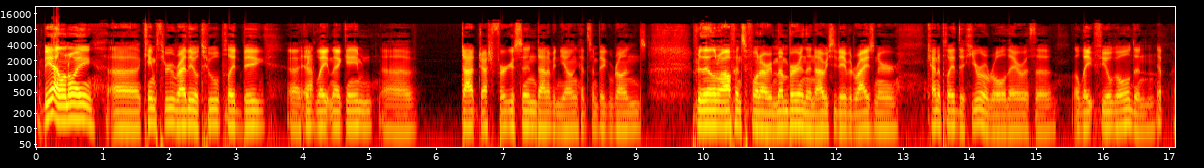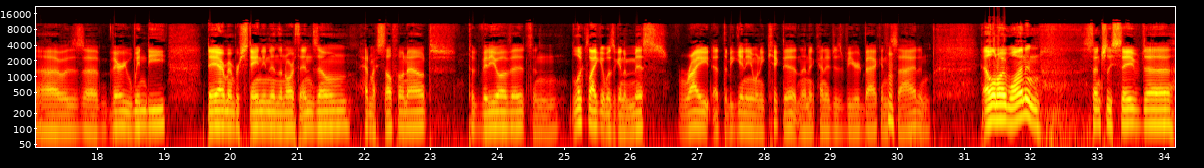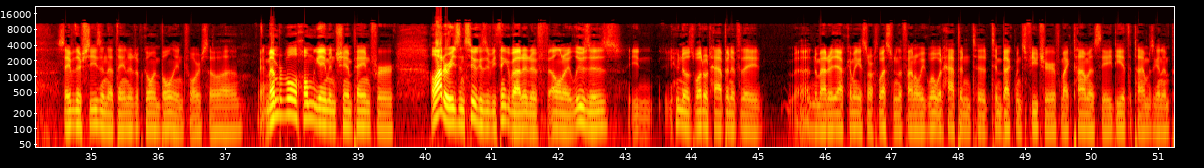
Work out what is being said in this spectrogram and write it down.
but yeah, Illinois uh, came through. Riley O'Toole played big. Uh, I Yeah. think late in that game. Uh, Dot, Josh Ferguson, Donovonn Young had some big runs for the Illinois offensive one I remember, and then obviously David Reisner kind of played the hero role there with a, a late field goal, and Yep. uh, it was a very windy day. I remember standing in the north end zone, had my cell phone out, took video of it, and looked like it was going to miss right at the beginning when he kicked it, and then it kind of just veered back inside, and Illinois won and essentially saved uh, saved their season that they ended up going bowling for. So uh, Yeah. memorable home game in Champaign for a lot of reasons too. Because if you think about it, if Illinois loses, you, who knows what would happen if they. Uh, no matter the outcome against Northwestern in the final week, what would happen to Tim Beckman's future if Mike Thomas, the AD at the time, was going to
